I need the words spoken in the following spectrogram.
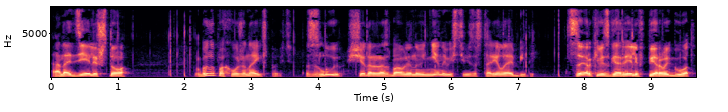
А на деле что? Было похоже на исповедь. Злую, щедро разбавленную ненавистью и застарелой обидой. Церкви сгорели в первый год.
